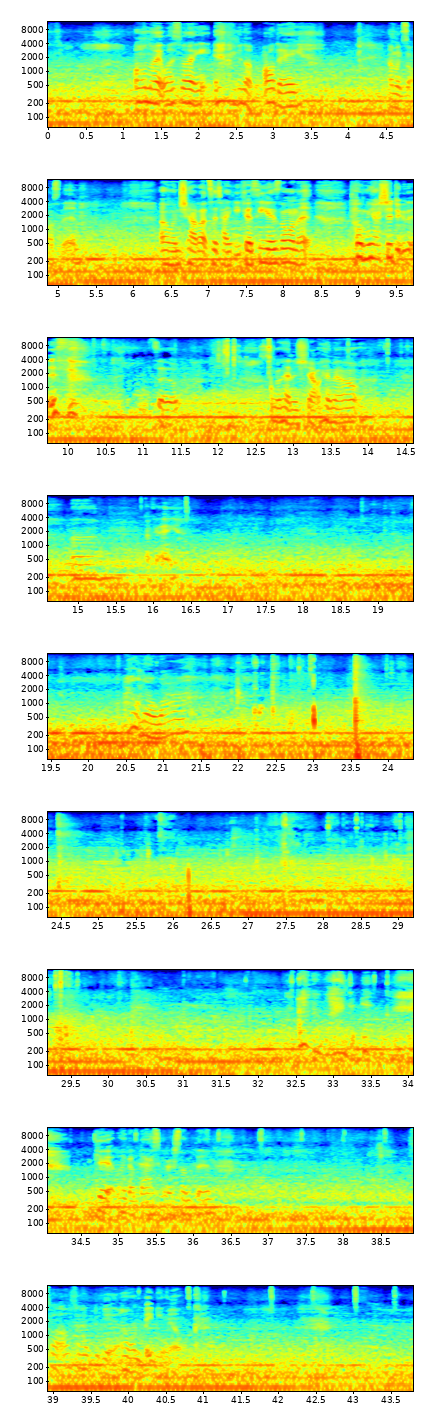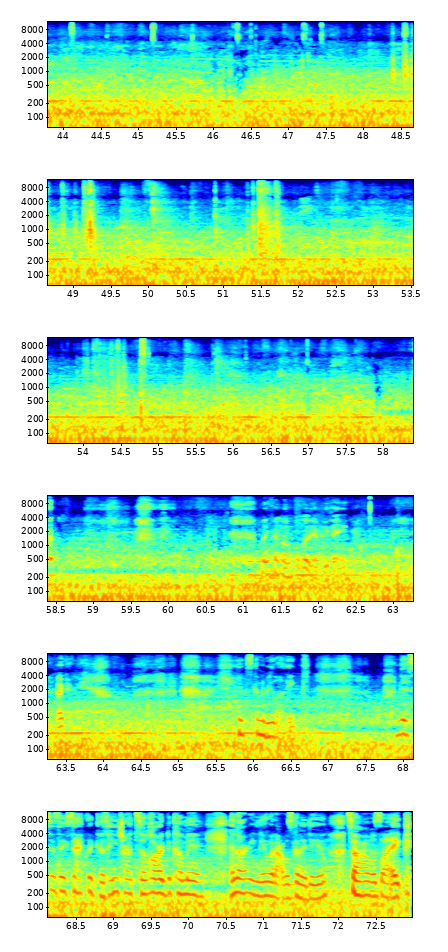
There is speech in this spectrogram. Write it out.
all night last night and I've been up all day. I'm exhausted. Oh, and shout out to Taiki because he is the one that told me I should do this. so I'll go ahead and shout him out. Get like a basket or something. So I also have to get um, baby milk. This is exactly because he tried so hard to come in and I already knew what I was gonna do. So I was like,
